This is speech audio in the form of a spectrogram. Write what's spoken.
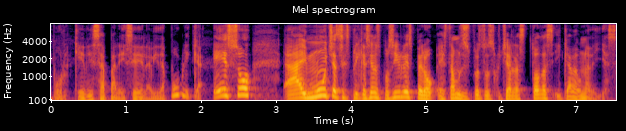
¿por qué desaparece de la vida pública? Eso hay muchas explicaciones posibles, pero estamos dispuestos a escucharlas todas y cada una de ellas.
